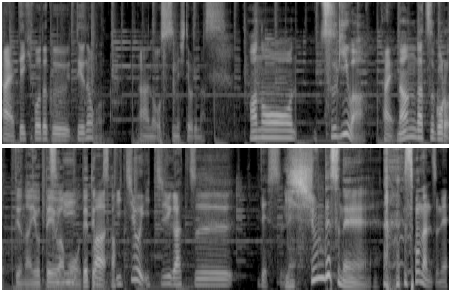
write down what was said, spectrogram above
はい、定期購読っていうのをあのお勧めしております。あのー次ははい、何月頃っていうのは予定はもう出てますか？一応1月ですね一。瞬ですね。そうなんですね。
